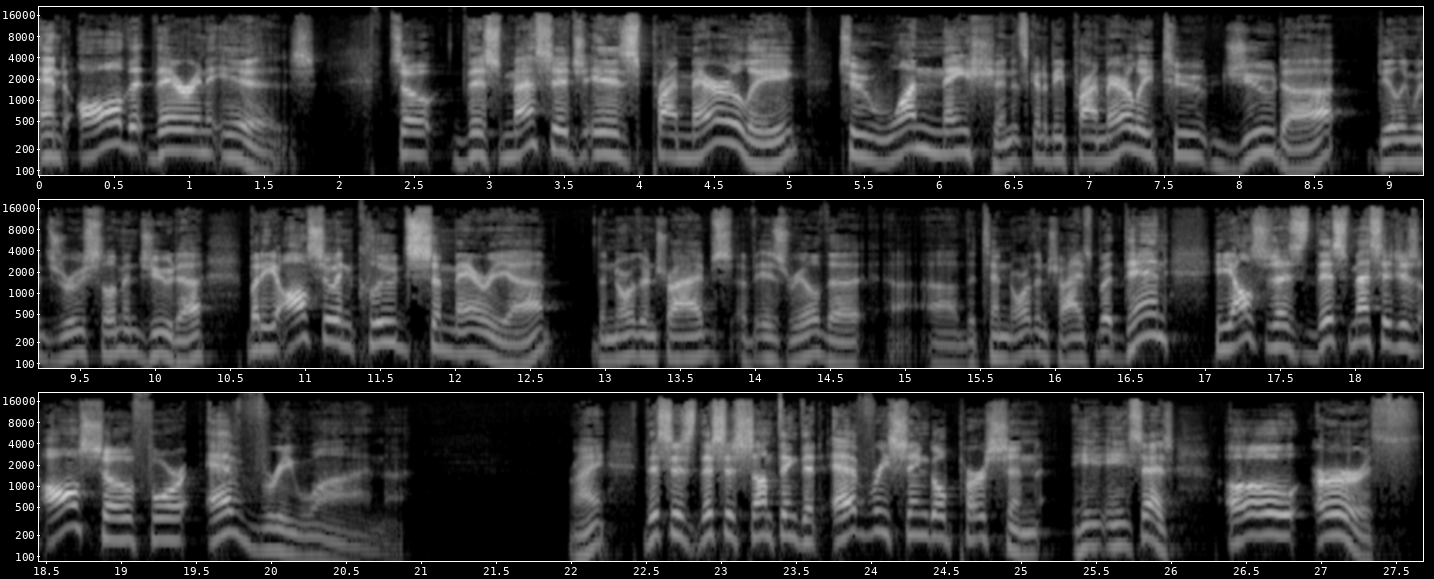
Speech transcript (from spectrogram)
And all that therein is. So this message is primarily to one nation. It's going to be primarily to Judah, dealing with Jerusalem and Judah, but he also includes Samaria the northern tribes of Israel, the, uh, uh, the 10 northern tribes. But then he also says this message is also for everyone. Right? This is, this is something that every single person, he, he says, O earth,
